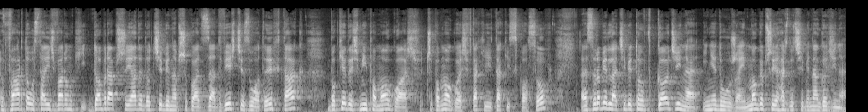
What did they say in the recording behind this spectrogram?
warto ustalić warunki. Dobra, przyjadę do Ciebie na przykład za 200 zł, tak, bo kiedyś mi pomogłaś, czy pomogłeś w taki taki sposób, e, zrobię dla Ciebie to w godzinę i nie dłużej. Mogę przyjechać do Ciebie na godzinę.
